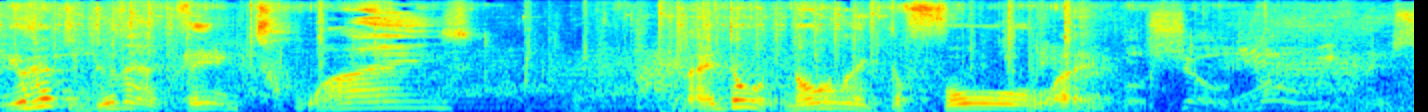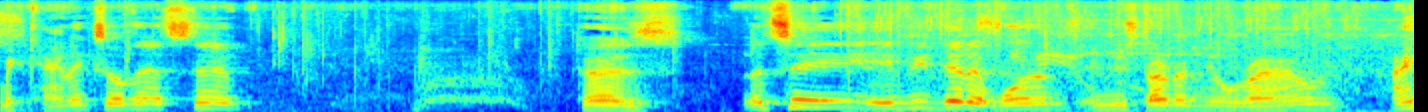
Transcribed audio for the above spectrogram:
you have to do that thing twice. And I don't know like the full like mechanics of that step. Because let's say if you did it once and you start a new round, I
